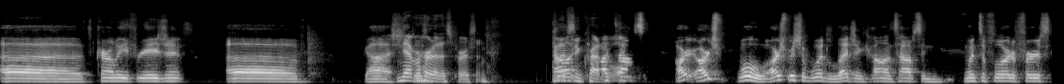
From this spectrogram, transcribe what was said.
uh, currently a free agent. Uh, gosh, Never heard of this person. Colin- That's incredible. Colin Thompson- Ar- Arch, whoa, Archbishop Wood legend Colin Thompson went to Florida first,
